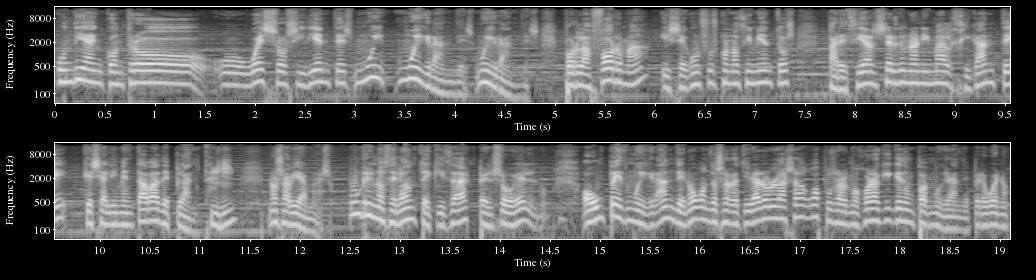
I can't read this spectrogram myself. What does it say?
Un día encontró uh, huesos y dientes muy, muy grandes, muy grandes. Por la forma y según sus conocimientos, parecían ser de un animal gigante que se alimentaba de plantas. No sabía más. Un rinoceronte, quizás, pensó él, ¿no? O un pez muy grande, ¿no? Cuando se retiraron las aguas, pues a lo mejor aquí queda un pez muy grande. Pero bueno,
